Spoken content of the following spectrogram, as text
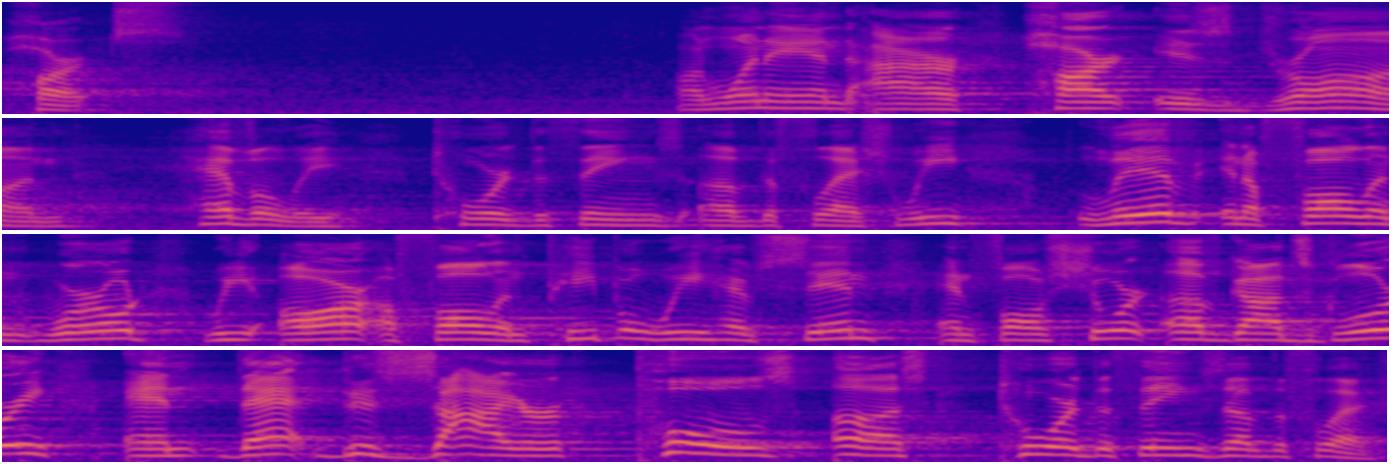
hearts. On one hand, our heart is drawn heavily toward the things of the flesh. We live in a fallen world. We are a fallen people. We have sinned and fall short of God's glory, and that desire pulls us toward the things of the flesh.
